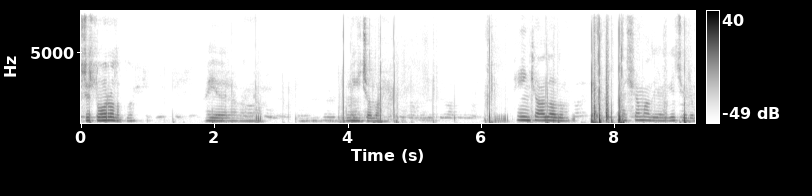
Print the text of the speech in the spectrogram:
Aksesuar alıp lan. Hayır alamıyorum. Bunu hiç alamam. Fenk'i alalım. Aşamalıya geçelim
